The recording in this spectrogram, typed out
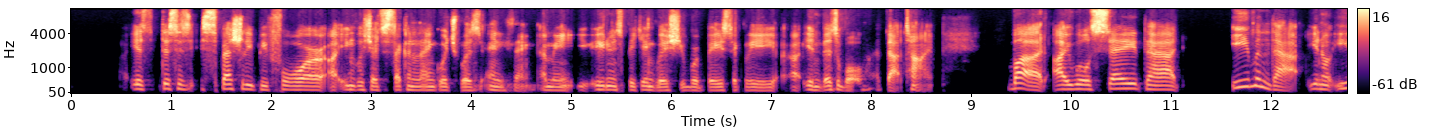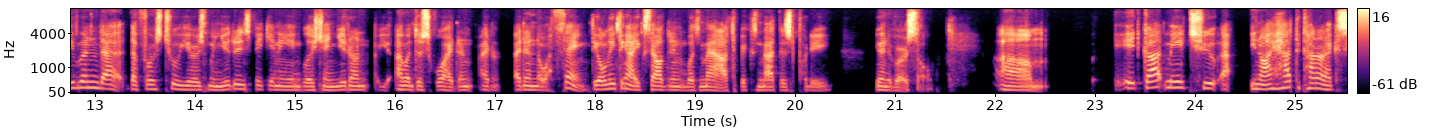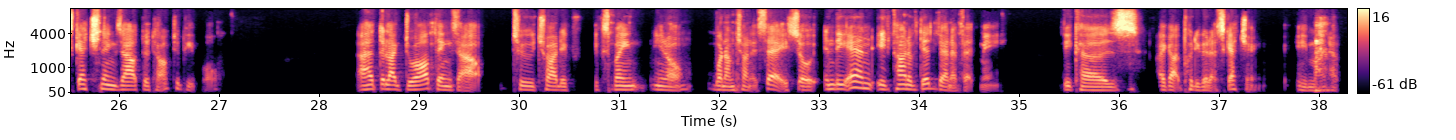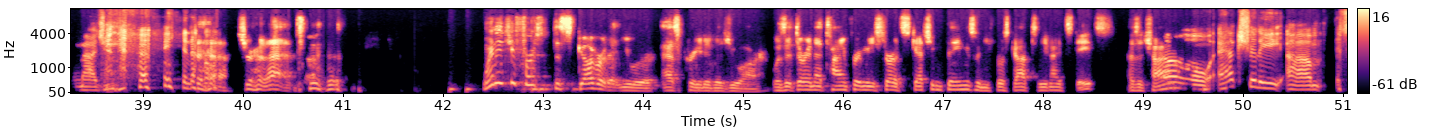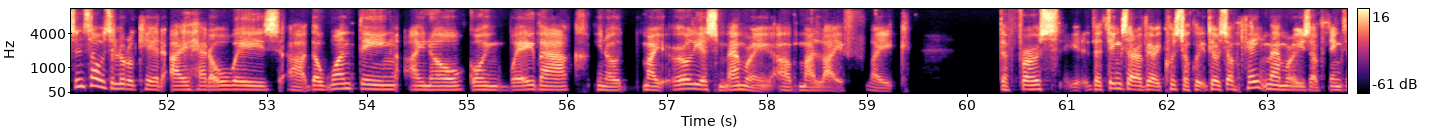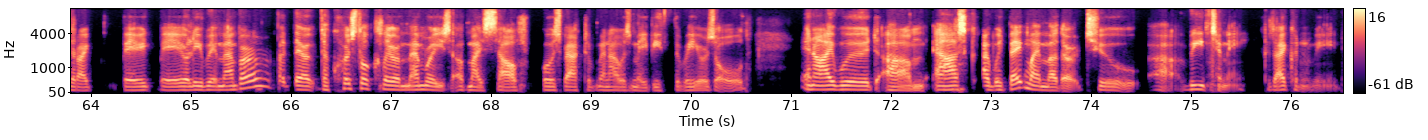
is this is especially before uh, English as a second language was anything. I mean, you, you didn't speak English; you were basically uh, invisible at that time. But I will say that even that, you know, even that the first two years when you didn't speak any English and you don't, I went to school, I didn't, I, don't, I didn't know a thing. The only thing I excelled in was math because math is pretty universal. Um, it got me to, uh, you know, I had to kind of like sketch things out to talk to people. I had to like draw things out to try to explain, you know, what I'm trying to say. So in the end, it kind of did benefit me because I got pretty good at sketching. You might have imagined, you know. Yeah, sure that. When did you first discover that you were as creative as you are? Was it during that time frame when you started sketching things when you first got to the United States as a child? Oh, actually, um, since I was a little kid, I had always uh, the one thing I know going way back. You know, my earliest memory of my life, like the first the things that are very crystal clear there's some faint memories of things that i barely remember but the, the crystal clear memories of myself goes back to when i was maybe three years old and i would um, ask i would beg my mother to uh, read to me because i couldn't read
